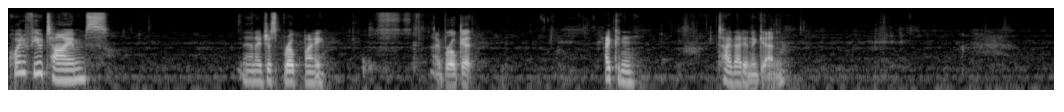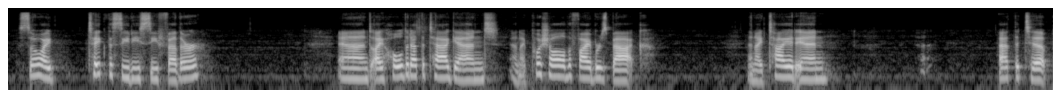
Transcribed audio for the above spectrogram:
quite a few times and I just broke my, I broke it. I can tie that in again. So I take the CDC feather and I hold it at the tag end and I push all the fibers back and I tie it in at the tip,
